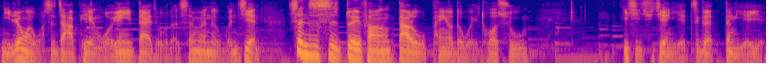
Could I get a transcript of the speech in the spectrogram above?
你认为我是诈骗，我愿意带着我的身份的文件，甚至是对方大陆朋友的委托书，一起去见爷这个邓爷爷。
